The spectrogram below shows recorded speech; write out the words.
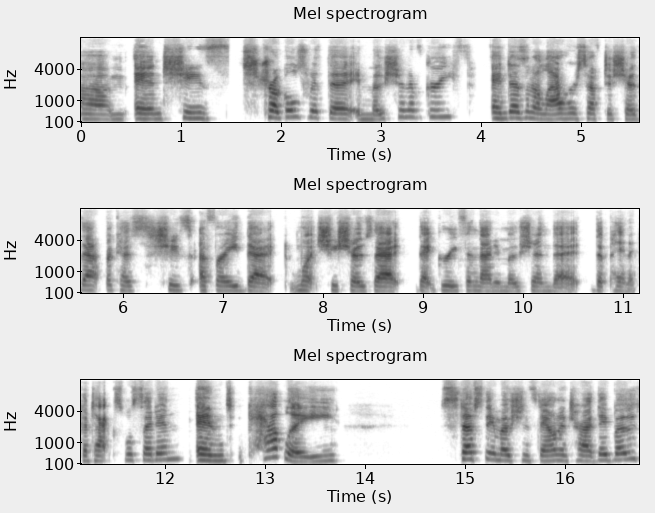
um, and she's struggles with the emotion of grief and doesn't allow herself to show that because she's afraid that once she shows that that grief and that emotion that the panic attacks will set in. And callie stuffs the emotions down and try they both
